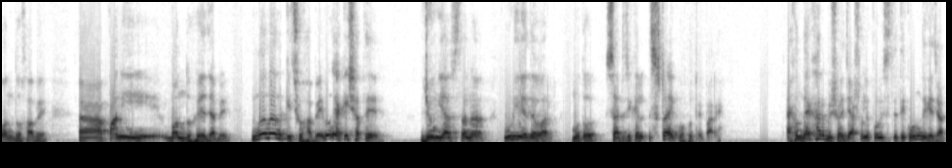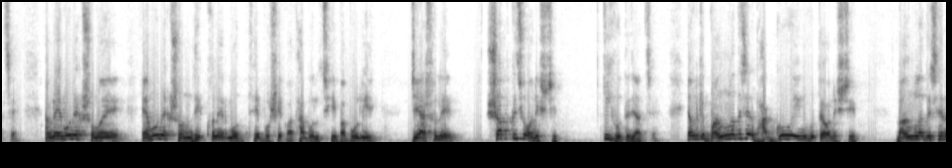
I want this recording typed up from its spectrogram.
বন্ধ হবে পানি বন্ধ হয়ে যাবে, নানান কিছু হবে এবং একই সাথে জঙ্গি আস্তানা উড়িয়ে দেওয়ার মতো সার্জিক্যাল স্ট্রাইকও হতে পারে। এখন দেখার বিষয় যে আসলে পরিস্থিতি কোন দিকে যাচ্ছে। আমরা এমন এক সময়ে, এমন এক সন্ধিক্ষণের মধ্যে বসে কথা বলছি বা বলি যে আসলে সবকিছু অনিশ্চিত। কি হতে যাচ্ছে? এমনকি বাংলাদেশের ভাগ্যও এই মুহূর্তে অনিশ্চিত। বাংলাদেশের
